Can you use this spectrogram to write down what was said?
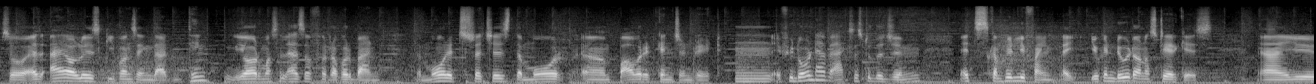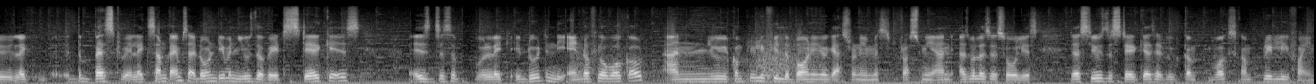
So as I always keep on saying that think your muscle as of a rubber band. The more it stretches the more um, power it can generate. If you don't have access to the gym it's completely fine. Like you can do it on a staircase. Uh, you like the best way like sometimes I don't even use the weight. Staircase is just a like do it in the end of your workout and you will completely feel the burn in your gastrocnemius trust me and as well as your soleus just use the staircase it will com works completely fine.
